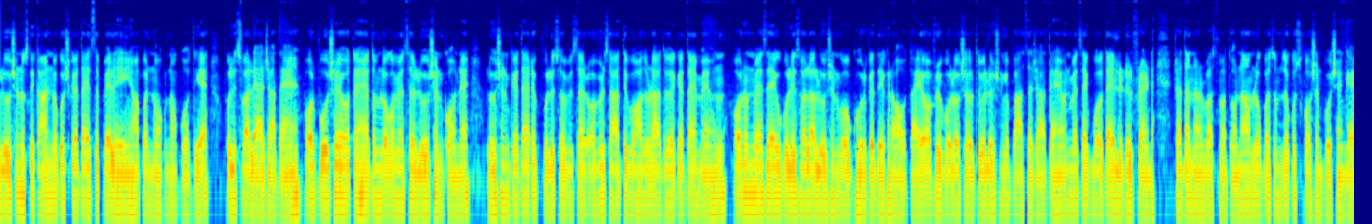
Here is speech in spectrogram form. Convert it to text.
लोशन उसके कान में कुछ कहता है, इससे पहले ही यहाँ पर नोक नोक होती है, पुलिस वाले आ जाते हैं। और पूछ रहे होते हैं, तुम लोगों में से लोशन कौन है? लोशन कहता है पुलिस ऑफिसर। और फिर साथ ही वो हाथ उड़ाते हुए कहता है, मैं हूँ। और उनमें से एक पुलिस वाला लोशन को घूर के देख रहा होता है, और फिर वो लोग चलते हुए लोशन के पास आ जाते हैं। उनमें से एक बोलता है लिटिल फ्रेंड ज़्यादा नर्वस मत होना। हम लोग बस तुमसे कुछ क्वेश्चन पूछेंगे।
